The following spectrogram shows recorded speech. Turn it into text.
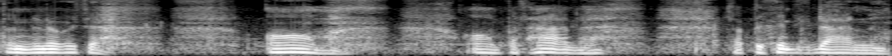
ตอนนี้เราก็จะอ้อม อ้อมประธาตนะ เราไปขึ้นอีกด้านหนึ่ง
